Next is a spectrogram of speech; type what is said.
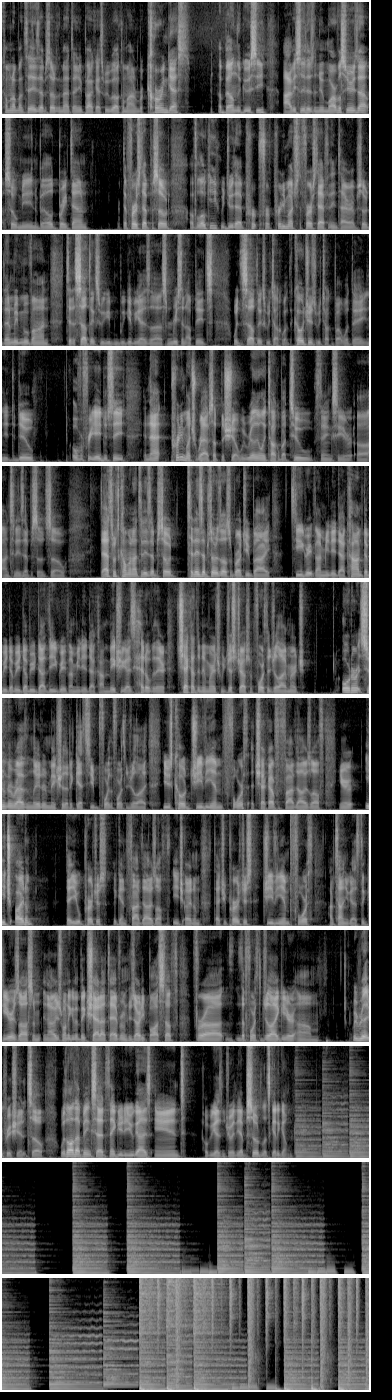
Coming up on today's episode of the Matt Donahue Podcast, we welcome on recurring guest, Abel Negussie. Obviously, there's a new Marvel series out, so me and Abel break down the first episode of Loki. We do that for pretty much the first half of the entire episode. Then we move on to the Celtics. We we give you guys uh, some recent updates with the Celtics. We talk about the coaches. We talk about what they need to do over free agency, and that pretty much wraps up the show. We really only talk about two things here uh, on today's episode. So that's what's coming on today's episode. Today's episode is also brought to you by thegrapevinemedia.com, www.thegrapevinemedia.com. Make sure you guys head over there, check out the new merch. We just dropped some 4th of July merch. Order it sooner rather than later and make sure that it gets you before the 4th of July. Use code GVM4th at checkout for $5 off your each item that you purchase. Again, $5 off of each item that you purchase. GVM 4th. I'm telling you guys, the gear is awesome, and I just want to give a big shout out to everyone who's already bought stuff for uh, the Fourth of July gear. Um, we really appreciate it. So, with all that being said, thank you to you guys, and hope you guys enjoy the episode. Let's get it going.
